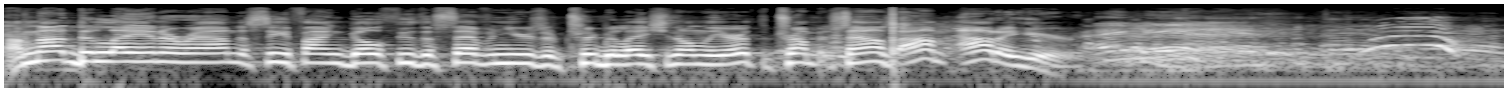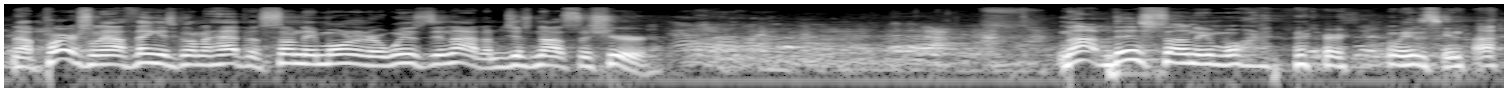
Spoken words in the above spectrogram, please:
I'm not delaying around to see if I can go through the seven years of tribulation on the earth. The trumpet sounds, I'm out of here. Amen. Now, personally, I think it's going to happen Sunday morning or Wednesday night. I'm just not so sure. Not this Sunday morning or Wednesday night.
